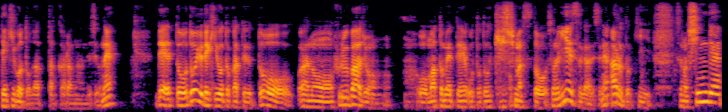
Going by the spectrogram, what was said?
出来事だったからなんですよね。で、えっと、どういう出来事かというと、あの、フルバージョンをまとめてお届けしますと、そのイエスがですね、ある時、その神殿、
